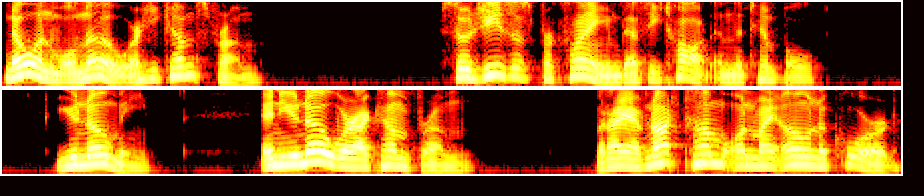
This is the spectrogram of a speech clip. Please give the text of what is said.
no one will know where he comes from. So Jesus proclaimed as he taught in the temple You know me, and you know where I come from, but I have not come on my own accord.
